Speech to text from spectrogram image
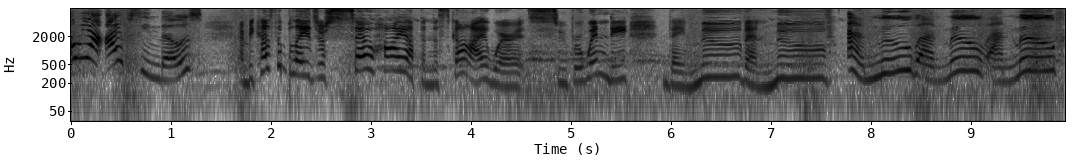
Oh, yeah, I've seen those. And because the blades are so high up in the sky where it's super windy, they move and move. And move and move and move.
